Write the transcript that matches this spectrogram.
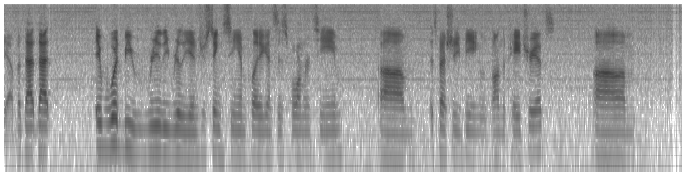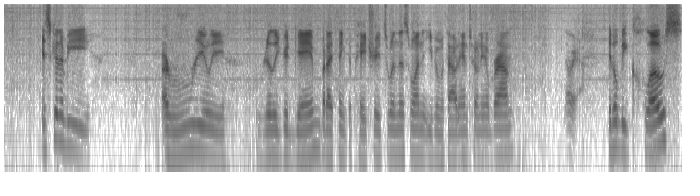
Yeah, but that that it would be really really interesting to see him play against his former team, um, especially being on the Patriots. Um, it's gonna be a really really good game, but I think the Patriots win this one even without Antonio Brown. Oh yeah. It'll be close.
